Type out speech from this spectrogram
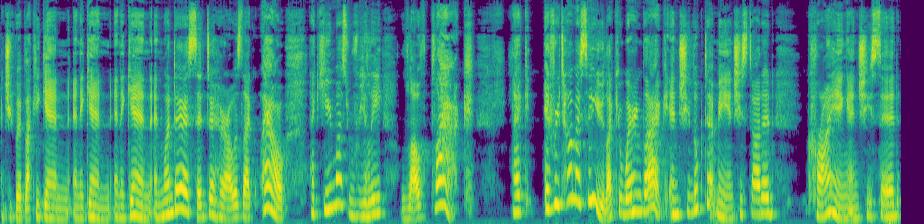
and she'd wear black again and again and again. And one day I said to her, I was like, wow, like you must really love black. Like every time I see you, like you're wearing black. And she looked at me and she started crying and she said,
